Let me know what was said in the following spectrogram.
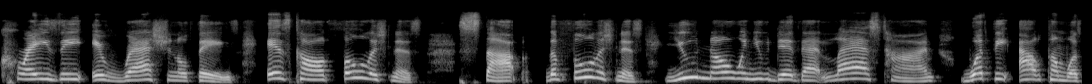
crazy, irrational things. It's called foolishness. Stop the foolishness. You know, when you did that last time, what the outcome was.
